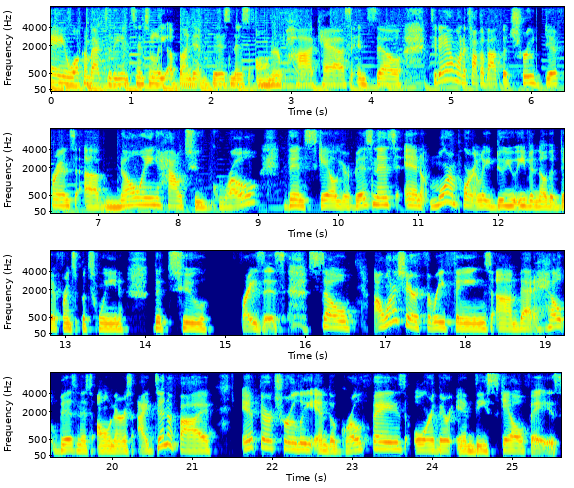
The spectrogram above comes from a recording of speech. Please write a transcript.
Hey, welcome back to the Intentionally Abundant Business Owner podcast. And so today I want to talk about the true difference of knowing how to grow, then scale your business. And more importantly, do you even know the difference between the two phrases. So I want to share three things um, that help business owners identify if they're truly in the growth phase or they're in the scale phase.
